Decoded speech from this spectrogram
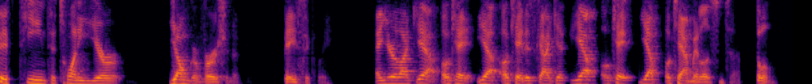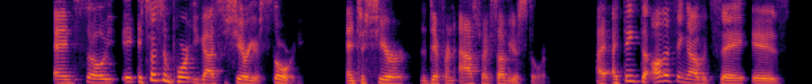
15 to 20 year younger version of me, basically. And you're like, yeah, okay, yeah, okay, this guy get, yeah, okay, yep, yeah, okay, I'm gonna listen to him. Boom. And so it, it's just important, you guys, to share your story and to share the different aspects of your story. I, I think the other thing I would say is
